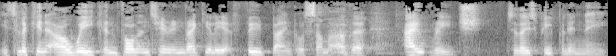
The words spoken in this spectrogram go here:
It's looking at our week and volunteering regularly at food bank or some other outreach to those people in need.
